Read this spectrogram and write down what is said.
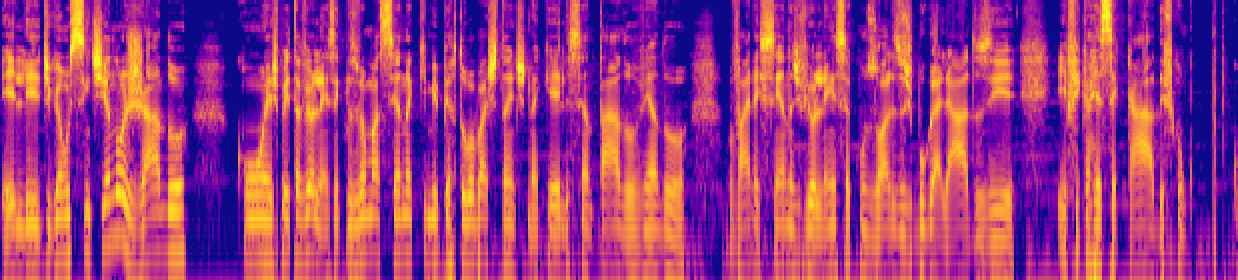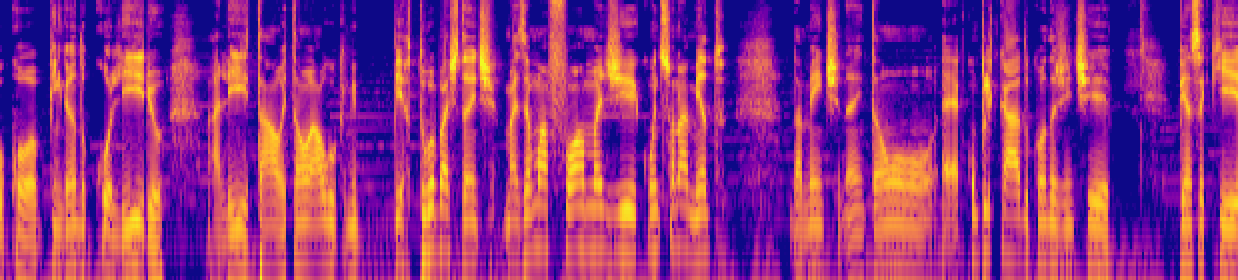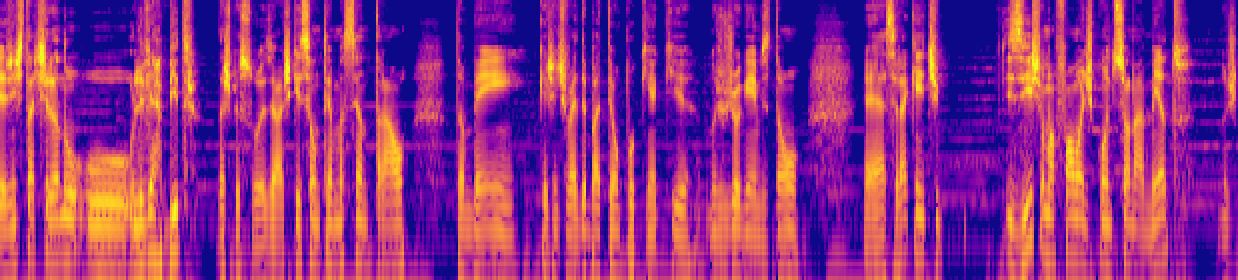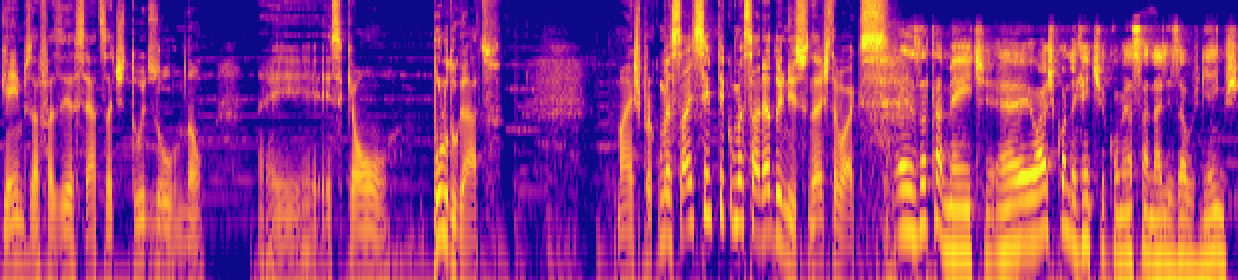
ele, digamos, se sentir enojado com respeito à violência. Inclusive é uma cena que me perturba bastante, né? Que é ele sentado vendo várias cenas de violência com os olhos esbugalhados e, e fica ressecado e fica pingando colírio ali e tal. Então é algo que me perturba bastante, mas é uma forma de condicionamento da mente, né? Então é complicado quando a gente pensa que a gente está tirando o, o livre-arbítrio das pessoas. Eu acho que esse é um tema central também que a gente vai debater um pouquinho aqui nos videogames. Então, é, será que a gente existe uma forma de condicionamento nos games a fazer certas atitudes ou não? É, esse é um pulo do gato. Mas para começar, a gente sempre tem que começar né, do início, né, Stevox? É, exatamente. É, eu acho que quando a gente começa a analisar os games,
